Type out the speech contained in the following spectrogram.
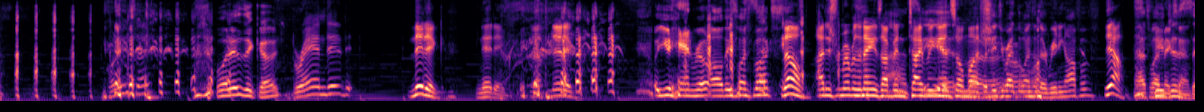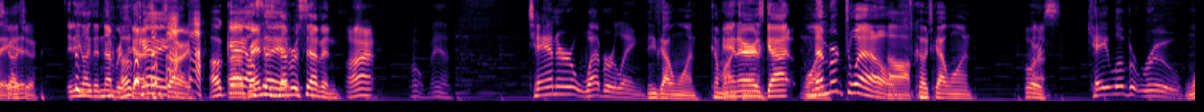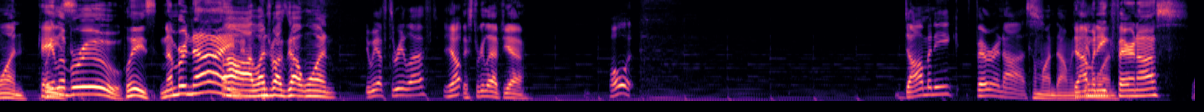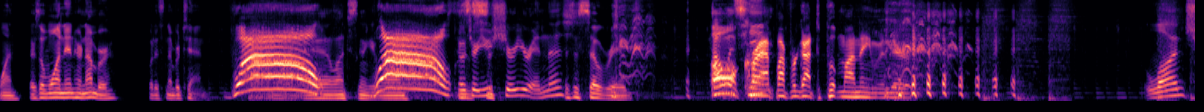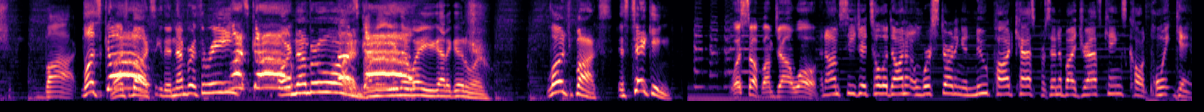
What did he say? what is it, Coach? Branded Knitting. knitting. Yep, Nittig. Oh, you hand wrote all these ones, lunchbox? No, I just remember the names. I've been I typing in it, so much. But did you write the ones that they're reading off of? Yeah. That's why it You makes just sense. say Gotcha. it. They didn't like the numbers, Okay. guys. I'm sorry. Okay, Uh, I'll Brandon's say it. number seven. All right. Oh man. Tanner Weberling. He's got one. Come on, Tanner's Tanner. got One. number 12. Oh, Coach got one. Of course, Caleb Rue. one. Caleb Please. Rue. Please. Number nine. Oh, Lunchbox got one. Do we have three left? Yep. There's three left, yeah. Pull it. Dominique Farinas. Come on, Dominique. get Dominique one. Farinas. One. There's a one in her number, but it's number 10. Wow. Yeah, Lunch is gonna get one. Wow. Coach, are you sure you're in this? This is so rigged. Oh is oh, he- crap! I forgot to put my name in there. Lunch box. Let's go. Lunchbox, either number three Let's go. or number one. I mean, either way, you got a good one. Lunchbox is taking. What's up? I'm John Wall. And I'm CJ Toledano, and we're starting a new podcast presented by DraftKings called Point Game.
